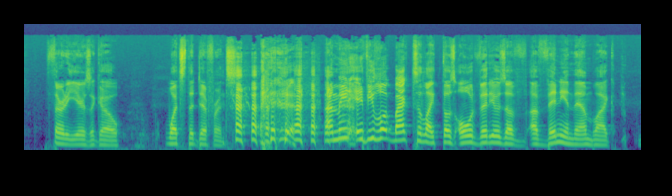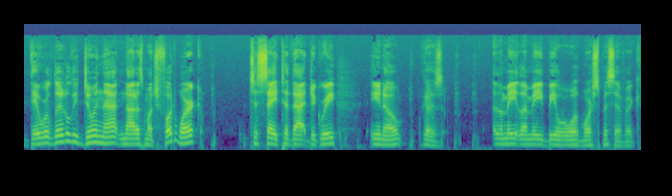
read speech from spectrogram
30 years ago. What's the difference?" I mean, if you look back to like those old videos of of Vinny and them, like they were literally doing that, not as much footwork to say to that degree, you know, because let me let me be a little more specific.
